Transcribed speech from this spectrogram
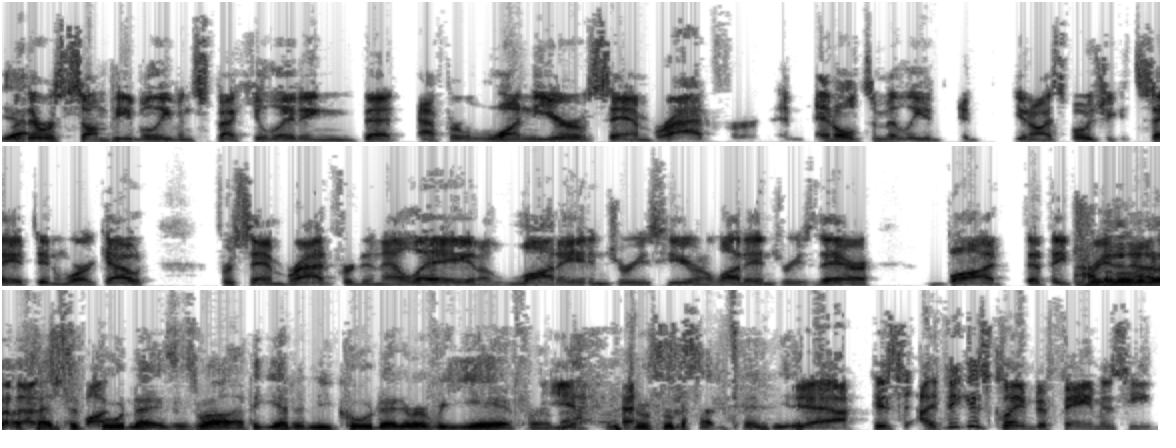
Yep. But there were some people even speculating that after one year of Sam Bradford, and, and ultimately, it, you know, I suppose you could say it didn't work out for Sam Bradford in LA, and a lot of injuries here and a lot of injuries there but that they traded out of offensive coordinators as well. I think he had a new coordinator every year for about, yes. for about 10 years. Yeah. His, I think his claim to fame is he,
